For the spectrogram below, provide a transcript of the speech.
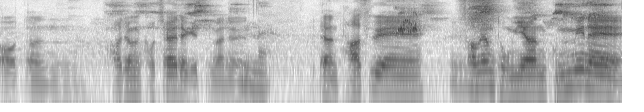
어떤 과정을 거쳐야 되겠지만은 네 일단 다수의 서명 동의한 국민의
